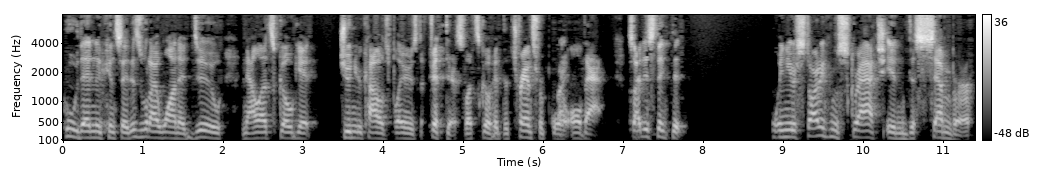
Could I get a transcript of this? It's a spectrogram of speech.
who then can say this is what I want to do. Now let's go get junior college players to fit this. Let's go hit the transfer portal, all that. So I just think that when you're starting from scratch in December,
